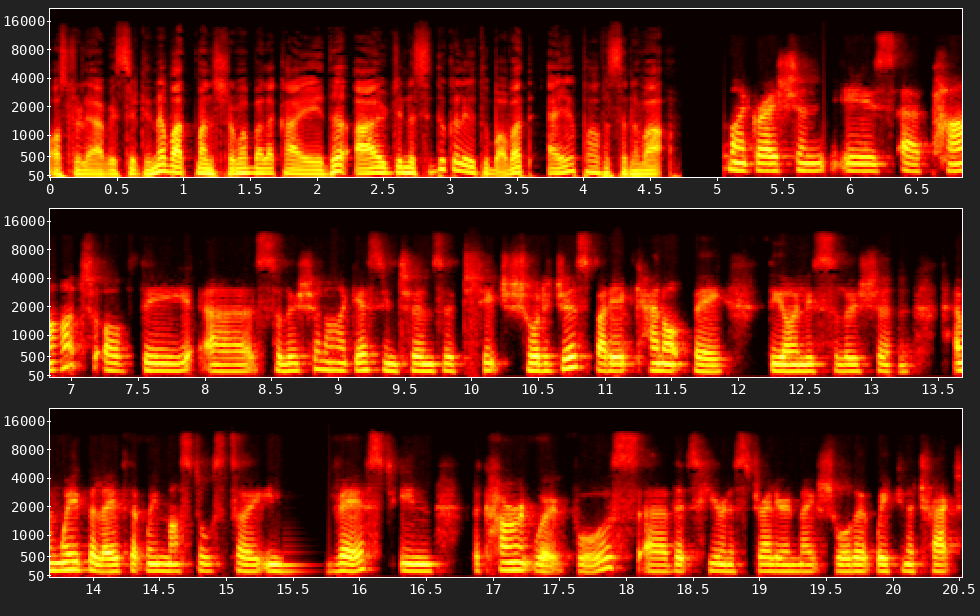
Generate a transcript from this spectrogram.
ඔස්ට්‍රලයාාව සිටින වත්මන් ශ්‍රම බලකායේද ආයෝජන සිදු කළ යුතු බවත් ඇය පවසනවා. Migration is a part of the uh, solution, I guess, in terms of teacher shortages, but it cannot be the only solution. And we believe that we must also invest in the current workforce uh, that's here in Australia and make sure that we can attract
